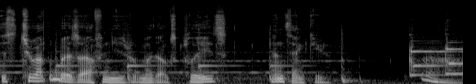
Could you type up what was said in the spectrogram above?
there's two other words I often use with my dogs. Please, and thank you. Hmm.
